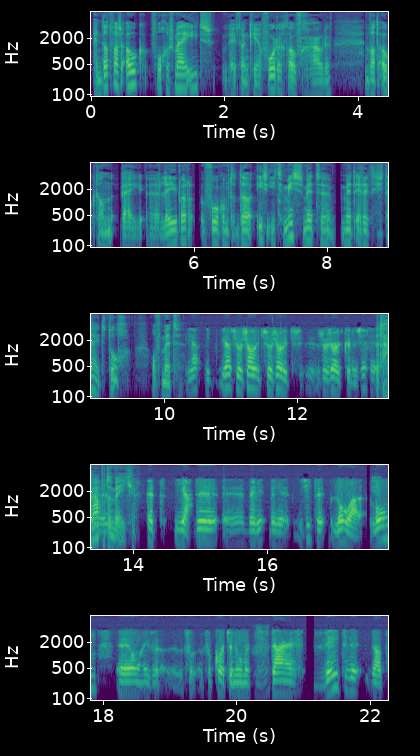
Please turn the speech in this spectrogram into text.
En dat was ook volgens mij iets, u heeft er een keer een voordracht over gehouden. Wat ook dan bij uh, Leber voorkomt, er is iets mis met, uh, met elektriciteit, toch? Of met... Ja, ik, ja zo, zou het, zo, zou het, zo zou het kunnen zeggen. Het hapert uh, een beetje. Het, ja, de, uh, bij, de, bij de ziekte Loa Long, uh, om even ver, verkort te noemen, mm -hmm. daar weten we dat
